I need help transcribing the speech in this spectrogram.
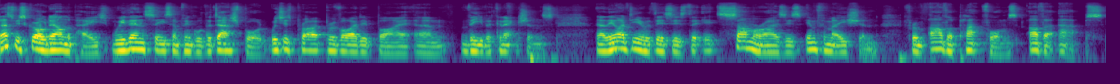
And as we scroll down the page, we then see something called the dashboard, which is pro provided by um, Viva Connections. Now, the idea with this is that it summarizes information from other platforms, other apps,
